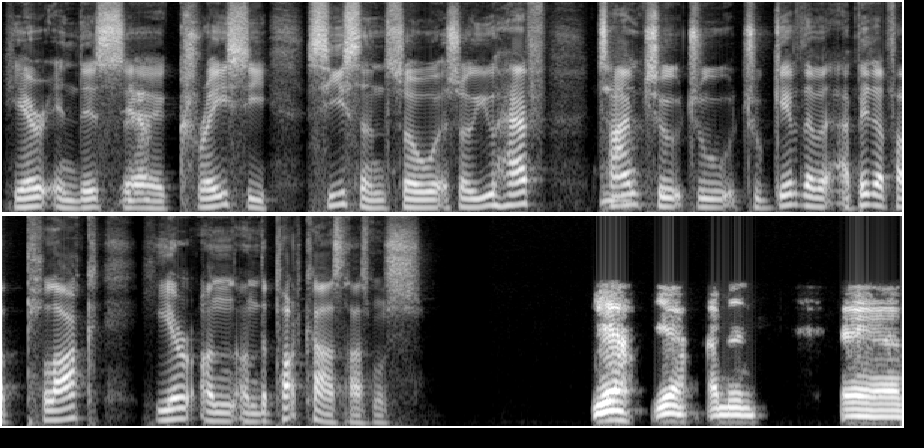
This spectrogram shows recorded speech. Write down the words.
here in this yeah. uh, crazy season. So so you have time mm. to to to give them a bit of a plug here on on the podcast, Rasmus. Yeah, yeah. I mean, uh,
